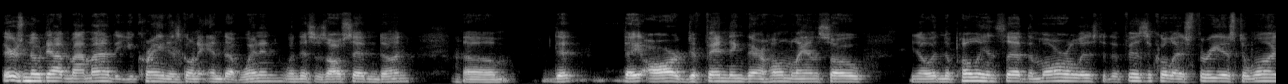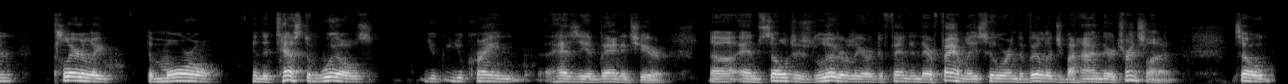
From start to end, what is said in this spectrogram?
there's no doubt in my mind that Ukraine is going to end up winning when this is all said and done. Mm-hmm. Um, that they are defending their homeland. So, you know, Napoleon said the moral is to the physical as three is to one. Clearly, the moral and the test of wills, U- Ukraine has the advantage here. Uh, and soldiers literally are defending their families who are in the village behind their trench line. So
